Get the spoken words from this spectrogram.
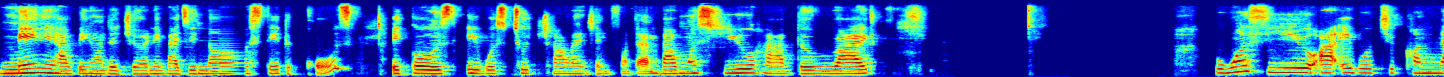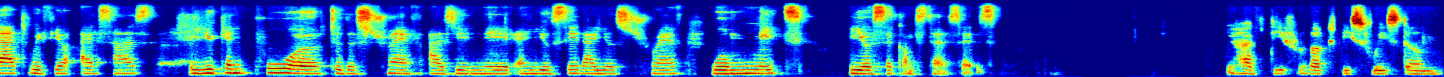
many have been on the journey but did not stay the course because it was too challenging for them. But once you have the right once you are able to connect with your essence you can pour to the strength as you need, and you see that your strength will meet your circumstances. You have developed this wisdom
